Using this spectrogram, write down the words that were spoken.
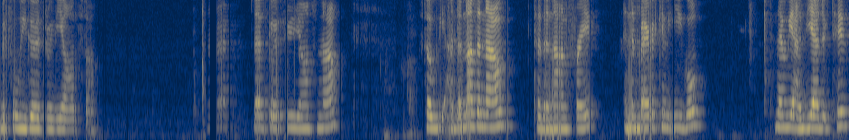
before we go through the answer. Okay, let's go through the answer now. So we add another noun to the noun phrase, an American eagle. Then we add the adjectives,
